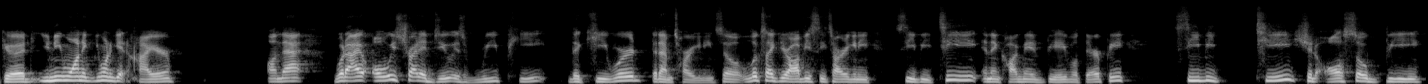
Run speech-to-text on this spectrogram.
good. You need want to you want to get higher on that. What I always try to do is repeat the keyword that I'm targeting. So it looks like you're obviously targeting CBT and then cognitive behavioral therapy. CBT should also be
